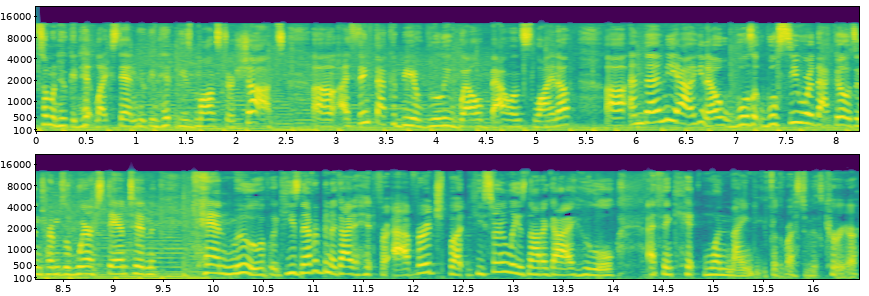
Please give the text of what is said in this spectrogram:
someone who can hit like Stanton, who can hit these monster shots. Uh, I think that could be a really well balanced lineup. Uh, and then, yeah, you know, we'll we'll see where that goes in terms of where Stanton can move. He's never been a guy to hit for average, but he certainly is not a guy who will, I think, hit 190 for the rest of his career.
